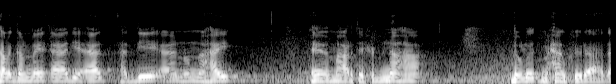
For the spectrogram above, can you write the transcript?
talagalnay aada iyo aad haddii aanu nahay maaragtay xubnaha dowlad maxaanku yidhaahda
